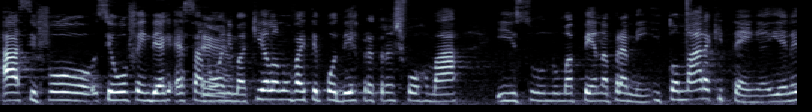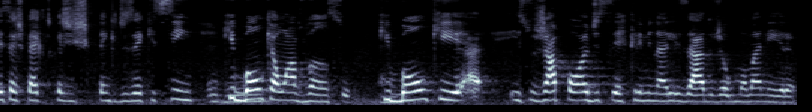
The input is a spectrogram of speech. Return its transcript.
ah, se for, se eu ofender essa é. anônima é. aqui, ela não vai ter poder para transformar isso numa pena para mim. E tomara que tenha. E é nesse aspecto que a gente tem que dizer que sim, uhum. que bom que é um avanço, que bom que ah, isso já pode ser criminalizado de alguma maneira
